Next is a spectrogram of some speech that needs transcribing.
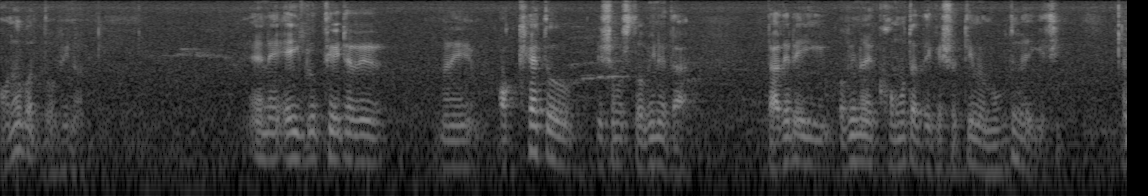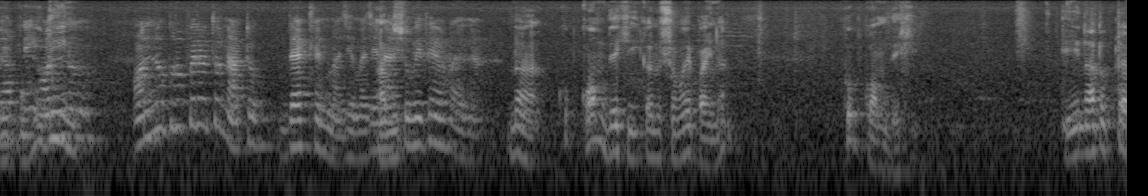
অনবদ্য অভিনয়। এই গ্রুপ থিয়েটারের মানে অখ্যাত যে সমস্ত অভিনেতা তাদের এই অভিনয়ের ক্ষমতা দেখে সত্যি আমি মুগ্ধ হয়ে গেছি। আমি বহুদিন অন্য গ্রুপেরও তো নাটক দেখেন মাঝে মাঝে না সুবিধে হয় না। না খুব কম দেখি কারণ সময় পাই না। খুব কম দেখি। এই নাটকটা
